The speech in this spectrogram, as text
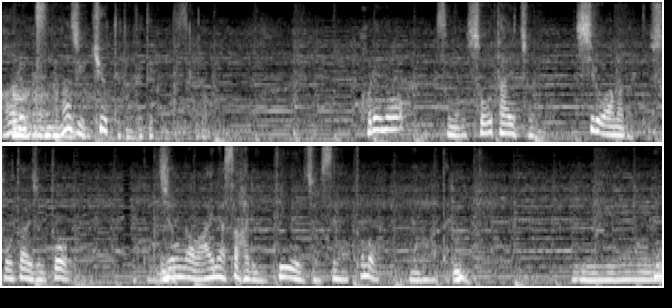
RX79 っていうのが出てくるんですけどこれのその小隊長白天田っていう小隊長と、えっとジオン側アイナ・サハリンっていう女性との物語、うんで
